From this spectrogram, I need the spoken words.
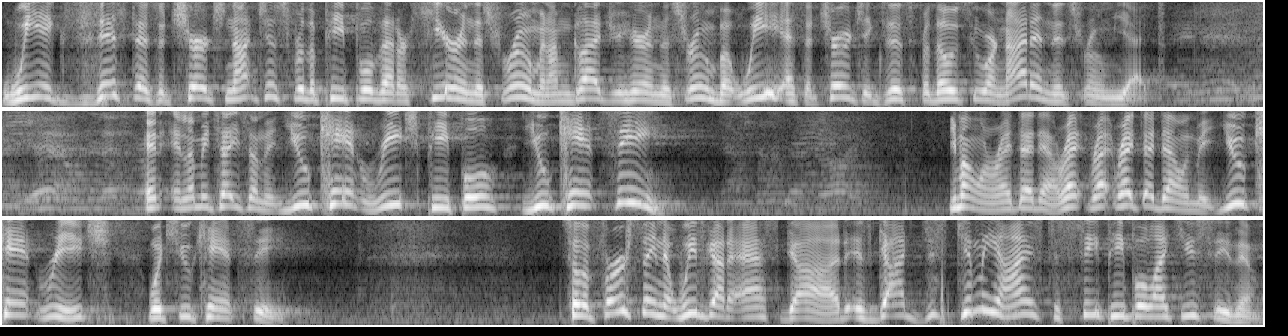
We exist as a church not just for the people that are here in this room, and I'm glad you're here in this room, but we as a church exist for those who are not in this room yet. And, and let me tell you something you can't reach people you can't see. You might want to write that down. Write, write, write that down with me. You can't reach what you can't see. So, the first thing that we've got to ask God is God, just give me eyes to see people like you see them.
